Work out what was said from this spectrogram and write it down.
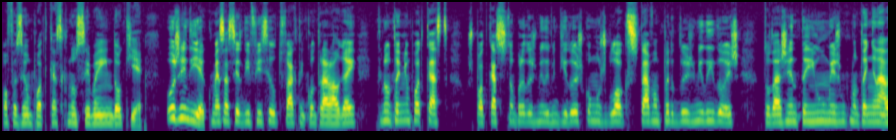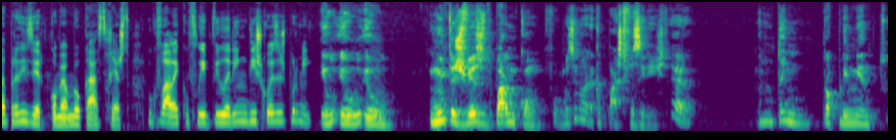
ou fazer um podcast que não sei bem ainda o que é. Hoje em dia começa a ser difícil, de facto, encontrar alguém que não tenha um podcast. Os podcasts estão para 2022 como os blogs estavam para 2002. Toda a gente tem um mesmo que não tenha nada para dizer, como é o meu caso, de resto. O que vale é que o Filipe Vilarinho diz coisas por mim. Eu, eu, eu muitas vezes deparo-me com, "Fogo, mas eu não era capaz de fazer isto. Era. Mas não tenho propriamente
